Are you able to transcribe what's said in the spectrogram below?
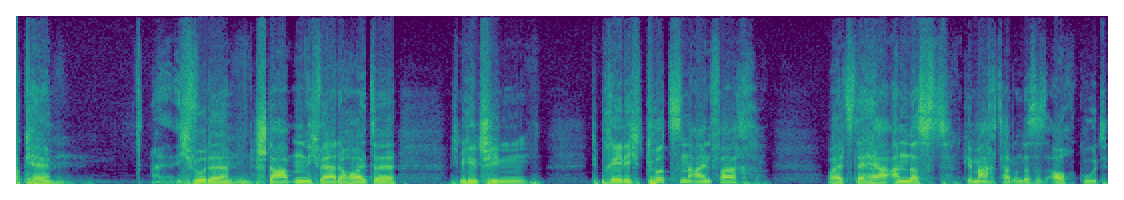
Okay, ich würde starten. Ich werde heute, ich mich entschieden, die Predigt kürzen einfach, weil es der Herr anders gemacht hat und das ist auch gut.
